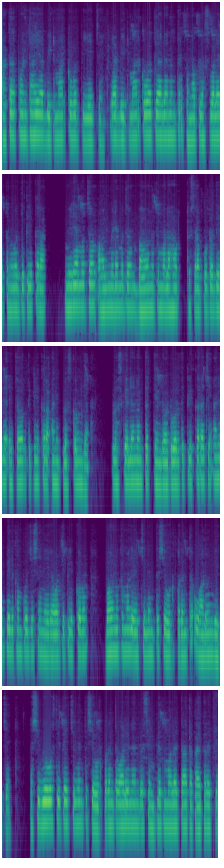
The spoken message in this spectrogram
अकरा पॉईंट दहा या बीट मार्कवरती यायचे. या बीट मार्कवरती आल्यानंतर पुन्हा प्लसवाला आयकॉनवरती क्लिक करा. मीडियामध्ये जाऊन ऑल मीडियामध्ये जाऊन भावानं तुम्हाला हा दुसरा फोटो दिला याच्यावरती क्लिक करा आणि प्लस करून घ्या. प्लस केल्यानंतर तीन डॉटवरती क्लिक करायचे आणि पेल कंपोजिशन एरियावरती क्लिक करून भावानं तुम्हाला याची लेंथ शेवटपर्यंत वाढवून घ्यायची अशी व्यवस्थित याची लेंथ शेवटपर्यंत वाढवल्यानंतर सिम्पली तुम्हाला इथं आता काय करायचे?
